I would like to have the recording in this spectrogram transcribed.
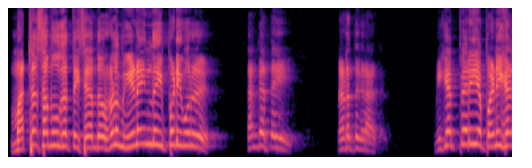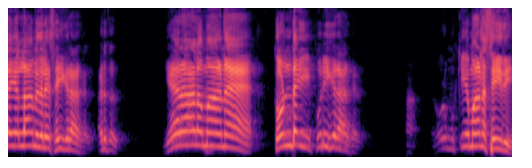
மற்ற சமூகத்தை சேர்ந்தவர்களும் இணைந்து இப்படி ஒரு சங்கத்தை நடத்துகிறார்கள். மிகப்பெரிய பணிகளை எல்லாம் இதில் செய்கிறார்கள். அடுத்தது ஏராளமான தொண்டை புரிகிறார்கள். ஒரு முக்கியமான செய்தி.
